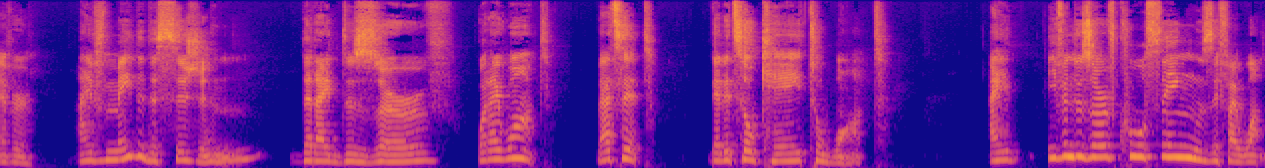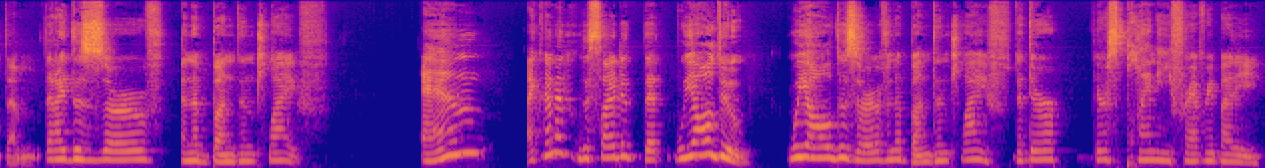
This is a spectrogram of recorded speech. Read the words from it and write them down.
ever. I've made the decision that I deserve what I want. That's it. That it's okay to want. I even deserve cool things if I want them. That I deserve an abundant life. And I kind of decided that we all do. We all deserve an abundant life. That there are there's plenty for everybody.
